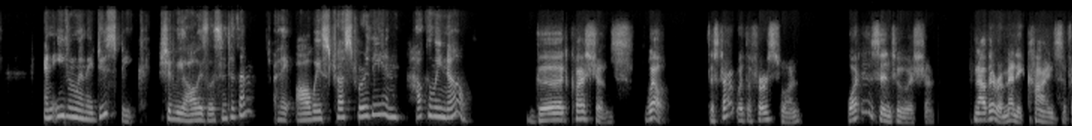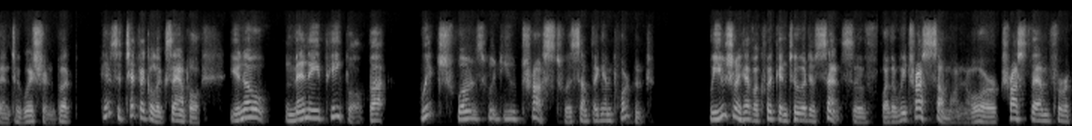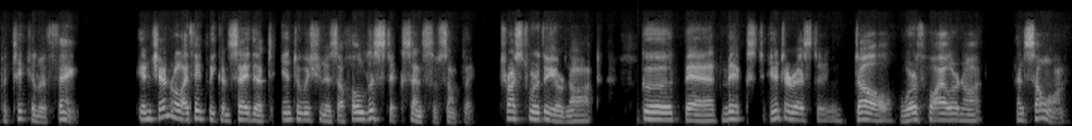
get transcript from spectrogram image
And even when they do speak, should we always listen to them? Are they always trustworthy? And how can we know? Good questions. Well, to start with the first one, what is intuition? Now, there are many kinds of intuition, but here's a typical example. You know many people, but which ones would you trust with something important? We usually have a quick intuitive sense of whether we trust someone or trust them for a particular thing in general, I think we can say that intuition is a holistic sense of something, trustworthy or not, good, bad, mixed, interesting, dull, worthwhile or not, and so on.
